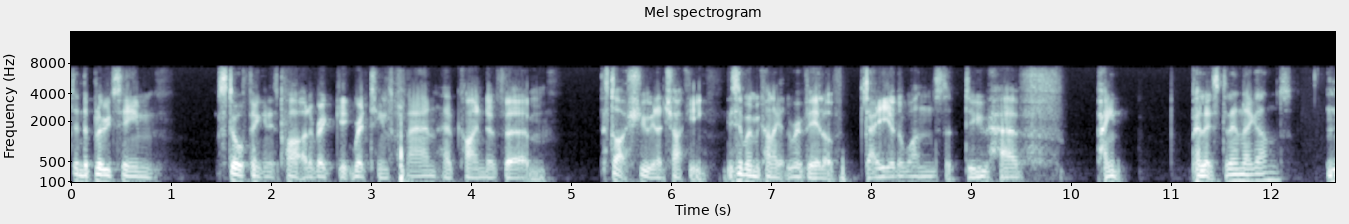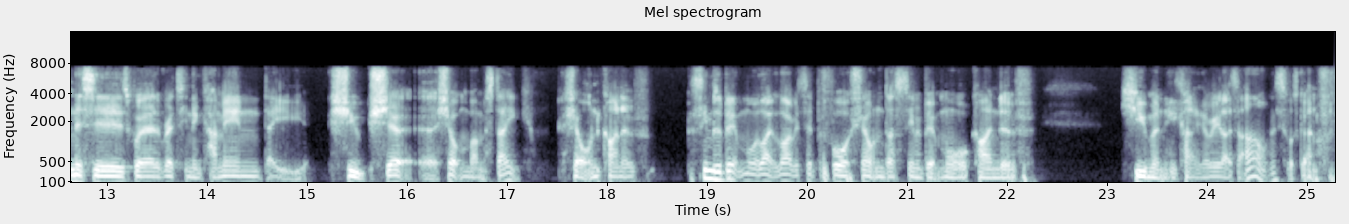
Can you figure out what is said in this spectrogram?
Then the blue team still thinking it's part of the red, red team's plan, have kind of um, start shooting at Chucky. This is when we kind of get the reveal of they are the ones that do have paint pellets still in their guns. And this is where the red team then come in. They shoot uh, Shelton by mistake. Shelton kind of seems a bit more like like we said before. Shelton does seem a bit more kind of human. He kind of realizes, oh, this is what's going on.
